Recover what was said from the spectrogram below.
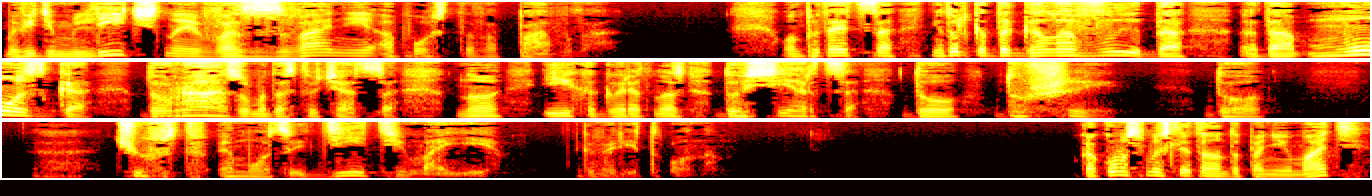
мы видим личное воззвание апостола Павла. Он пытается не только до головы, до, до мозга, до разума достучаться, но и, как говорят у нас, до сердца, до души, до э, чувств, эмоций. Дети мои, говорит он. В каком смысле это надо понимать?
